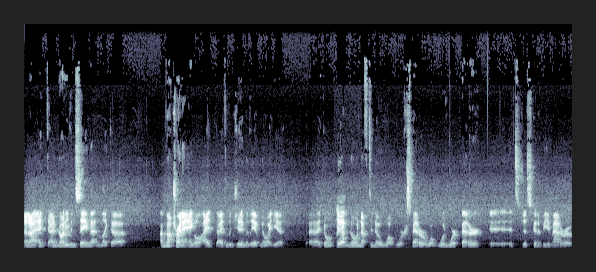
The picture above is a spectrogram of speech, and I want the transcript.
And I, I, I'm not even saying that in like a. I'm not trying to angle. I, I legitimately have no idea. I don't. I don't know enough to know what works better or what would work better. It's just going to be a matter of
